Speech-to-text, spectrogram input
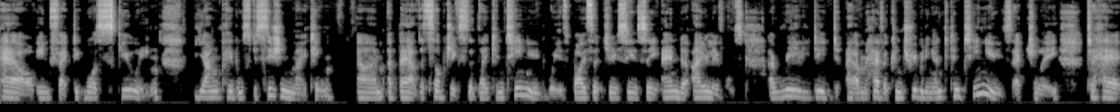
how in fact, it was skewing young people's decision making um, about the subjects that they continued with, both at GCSE and at A levels, uh, really did um, have a contributing and continues actually to have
